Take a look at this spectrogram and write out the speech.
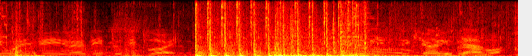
UAV ready to deploy. Enemy is securing Target down. Bravo.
